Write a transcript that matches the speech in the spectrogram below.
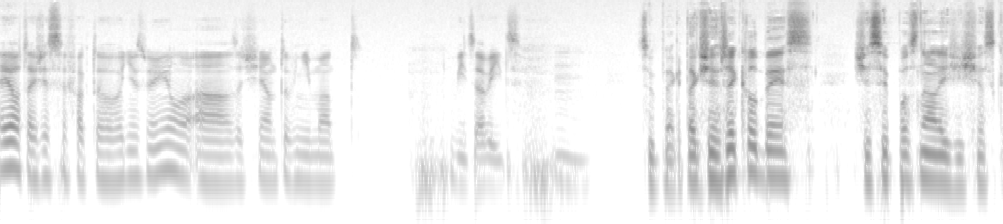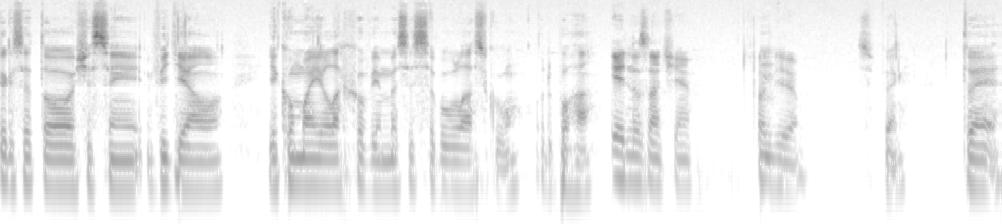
A jo, takže se fakt toho hodně změnilo a začínám to vnímat víc a víc. Hmm. Super, takže řekl bys, že jsi poznal Ježíše skrze to, že jsi viděl, jako mají lachově mezi sebou lásku od Boha? Jednoznačně, fakt hmm. jo. Super, to je,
